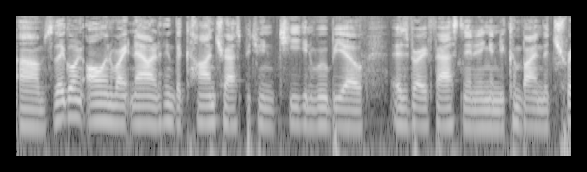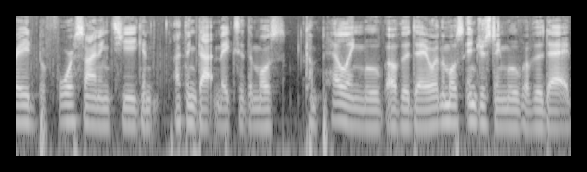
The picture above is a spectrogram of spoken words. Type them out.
Um, so they're going all in right now, and I think the contrast between Teague and Rubio is very fascinating. And you combine the trade before signing Teague, and I think that makes it the most compelling move of the day or the most interesting move of the day.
